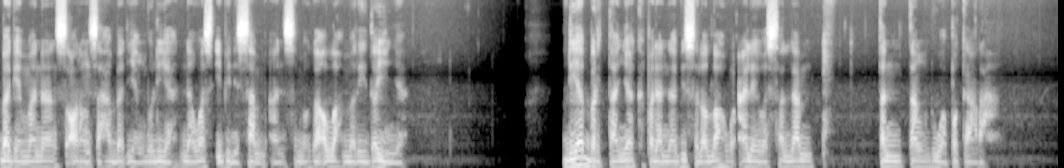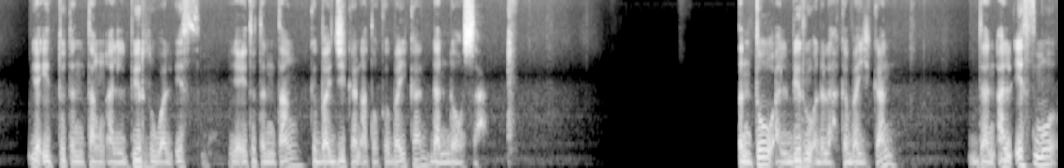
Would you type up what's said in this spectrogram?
bagaimana seorang sahabat yang mulia Nawas ibni Sam'an semoga Allah meridainya. Dia bertanya kepada Nabi Shallallahu Alaihi Wasallam tentang dua perkara yaitu tentang albir wal ithm yaitu tentang kebajikan atau kebaikan dan dosa tentu albiru adalah kebaikan dan al ithmu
